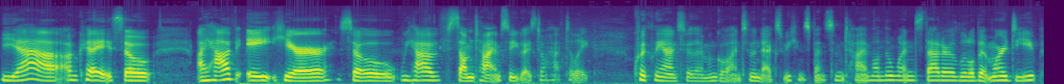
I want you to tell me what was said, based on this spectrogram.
Yeah. Okay. So I have eight here. So we have some time, so you guys don't have to like quickly answer them and go on to the next. We can spend some time on the ones that are a little bit more deep.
